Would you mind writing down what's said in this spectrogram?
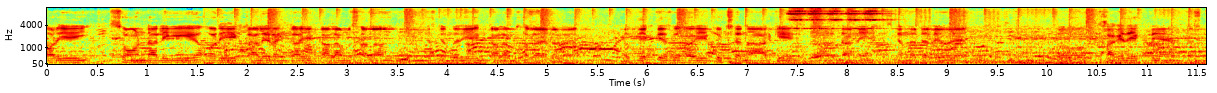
और ये सौंड डाली गई है और ये काले रंग का ये काला मसाला, इसके अंदर ये काला मसाला डला है। तो देखते हैं इसको ये कुछ अनार के दाने इसके अंदर डले हुए हैं। तो खा के देखते हैं।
